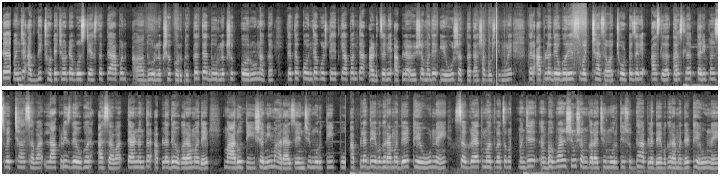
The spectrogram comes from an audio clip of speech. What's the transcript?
त्या म्हणजे अगदी छोट्या छोट्या गोष्टी असतात. त्या आपण दुर्लक्ष करतो. तर त्या दुर्लक्ष करू नका. तर त्या कोणत्या गोष्टी आहेत की आपण त्या अडचणी आपल्या आयुष्यामध्ये येऊ शकतात अशा गोष्टीमुळे. तर आपलं देवघर हे स्वच्छ असावं. छोटं जरी असलं तर- असलं तरी पण स्वच्छ असावा. लाकडीच देवघर असं त्यानंतर आपल्या देवघरामध्ये मारुती शनी महाराज यांची मूर्ती पू- आपल्या देवघरामध्ये ठेवू नये. सगळ्यात महत्त्वाचं म्हणजे भगवान शिवशंकराची मूर्ती सुद्धा आपल्या देवघरामध्ये ठेवू नये.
